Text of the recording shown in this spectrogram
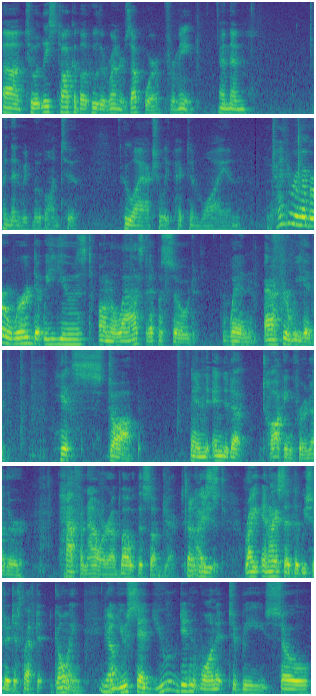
uh, to at least talk about who the runners up were for me, and then and then we'd move on to who I actually picked and why. And I'm trying to remember a word that we used on the last episode when after we had hit stop and ended up talking for another half an hour about the subject. At and I least. said, right, and I said that we should have just left it going. Yeah. And you said you didn't want it to be so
